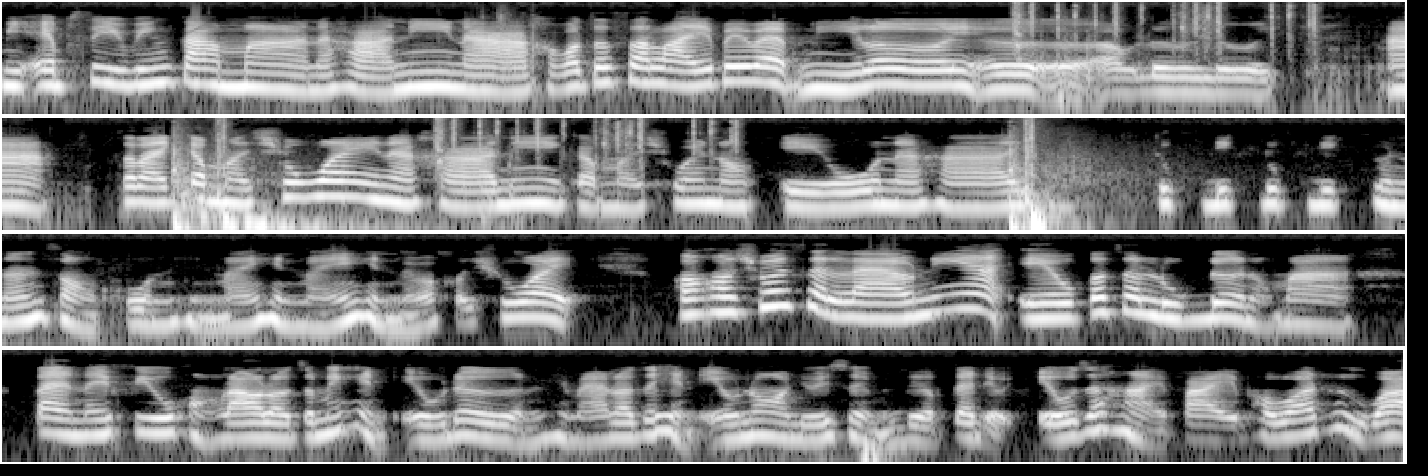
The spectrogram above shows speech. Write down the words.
มี FC วิ่งตามมานะคะ นี่นะเขาก็จะสไลด์ไปแบบนี้เลย เออเออเอาเลยเลย อะสไลด์กลับมาช่วยนะคะ นี่กลับมาช่วยน้องเอลนะคะ ดุกดิกดุกดิกอยู่นั่นสองคนเห็นไหมเห็นไหมเห็นไหมว่าเขาช่วย พอเขาช่วยเสร็จแล้วเนี่ยเอลก็จะลุกเดินออกมา แต่ในฟิลของเราเราจะไม่เห็นเอลเดินเห็นไหมเราจะเห็นเอลนอนอยู่เฉยเหมือนเดิมแต่เดี๋ยวเอลจะหายไป เพราะว่าถือว่า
